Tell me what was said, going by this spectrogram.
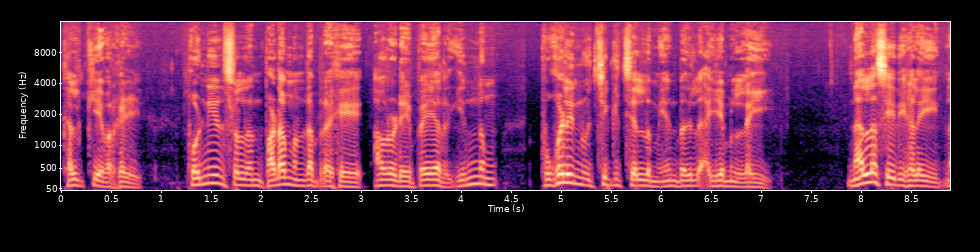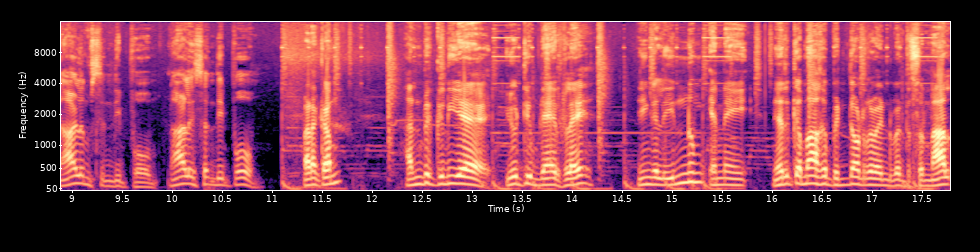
கல்கி அவர்கள். பொன்னியின் செல்வன் படம் வந்த பிறகு அவருடைய பெயர் இன்னும் புகழின் உச்சிக்கு செல்லும் என்பதில் ஐயமில்லை. நல்ல செய்திகளை நாளும் சிந்திப்போம். நாளை சந்திப்போம். வணக்கம். அன்புக்குரிய யூடியூப் நேயர்களே நீங்கள் இன்னும் என்னை நெருக்கமாக பின்தொடர வேண்டும் என்று சொன்னால்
